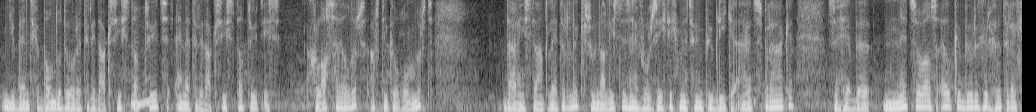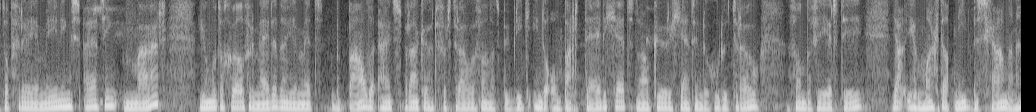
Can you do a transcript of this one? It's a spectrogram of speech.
je, bent gebonden door het redactiestatuut. En het redactiestatuut is glashelder, artikel 100. Daarin staat letterlijk: journalisten zijn voorzichtig met hun publieke uitspraken. Ze hebben net zoals elke burger het recht op vrije meningsuiting, maar je moet toch wel vermijden dat je met bepaalde uitspraken het vertrouwen van het publiek in de onpartijdigheid, de nauwkeurigheid en de goede trouw van de VRT, ja, je mag dat niet beschamen. Hè?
